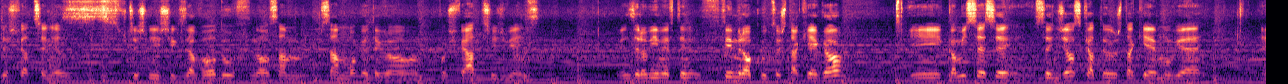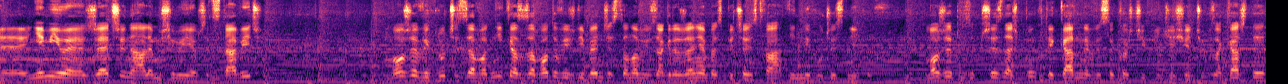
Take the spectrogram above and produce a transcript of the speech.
doświadczenia z wcześniejszych zawodów, no sam, sam mogę tego poświadczyć, więc, więc robimy w tym, w tym roku coś takiego. I komisja sędziowska to już takie, mówię, niemiłe rzeczy, no ale musimy je przedstawić. Może wykluczyć zawodnika z zawodów, jeśli będzie stanowił zagrożenie bezpieczeństwa innych uczestników. Może przyznać punkty karne w wysokości 50 za każde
